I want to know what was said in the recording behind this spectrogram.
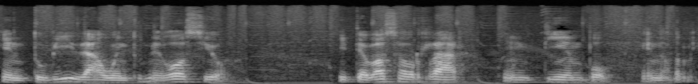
en tu vida o en tu negocio y te vas a ahorrar un tiempo enorme.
